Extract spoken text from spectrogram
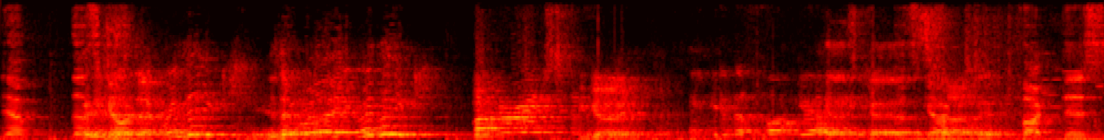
Yep, let's is go. that everything? Is that really everything? Fire exit. You going? And get the fuck out Let's of go. here. Let's Let's go. go. Fuck this.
